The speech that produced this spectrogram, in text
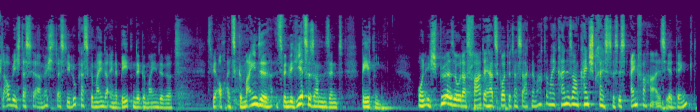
glaube ich, dass er möchte, dass die Lukas-Gemeinde eine betende Gemeinde wird. Dass wir auch als Gemeinde, als wenn wir hier zusammen sind, beten. Und ich spüre so das Vaterherz Gottes, das sagt, macht doch mal keine Sorgen, kein Stress. Das ist einfacher, als ihr denkt.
